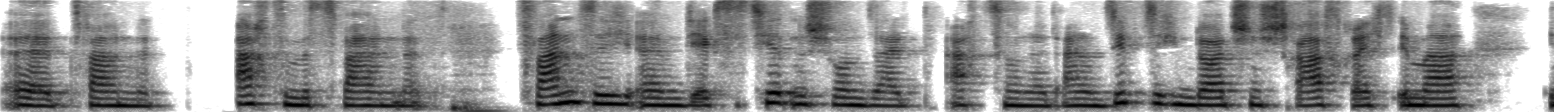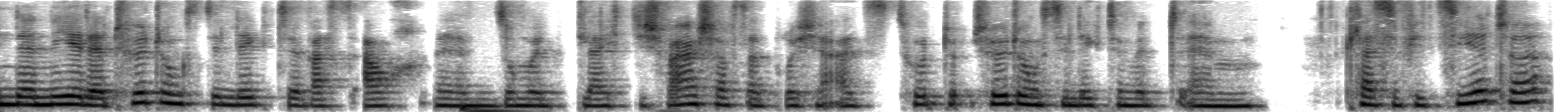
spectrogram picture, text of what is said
äh, 218 bis 220. Ähm, die existierten schon seit 1871 im deutschen Strafrecht immer in der Nähe der Tötungsdelikte, was auch ähm, somit gleich die Schwangerschaftsabbrüche als Tötungsdelikte mit ähm, klassifizierte.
